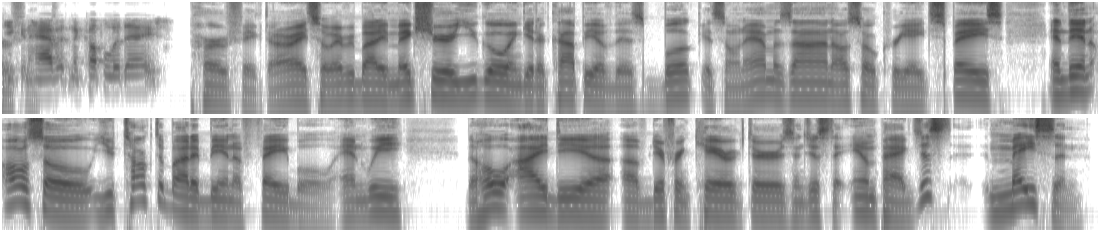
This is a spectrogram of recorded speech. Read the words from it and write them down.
you can have it in a couple of days perfect. All right so everybody make sure you go and get a copy of this book. It's on amazon. Also CreateSpace. And then also you talked about it being a fable and we the whole idea of different characters and just the impact. Just mason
